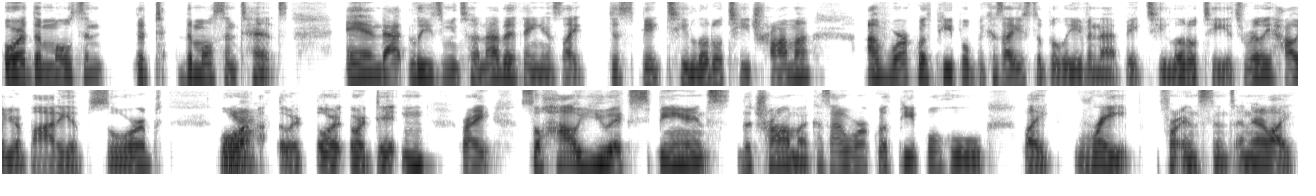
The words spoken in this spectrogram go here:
or the most in, the, the most intense. And that leads me to another thing is like this big T little T trauma. I've worked with people because I used to believe in that big T little T. It's really how your body absorbed or Yeah. or, or or didn't, right? So how you experience the trauma because I work with people who like rape for instance and they're like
